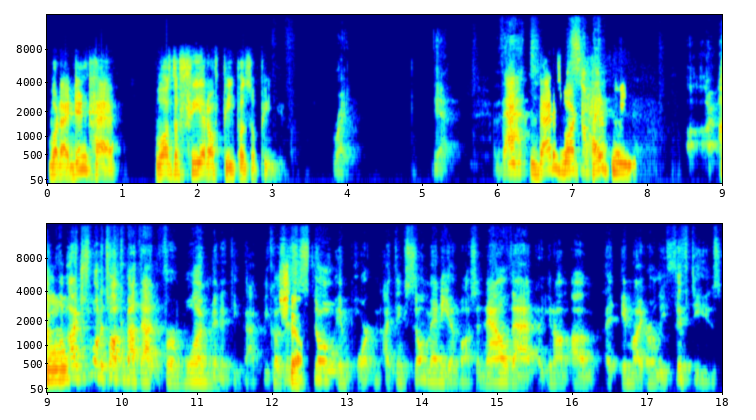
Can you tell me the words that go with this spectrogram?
what I didn't have was the fear of people's opinion. Right. Yeah. That, and that is what helped me I, just want to talk about that for one minute, Deepak, because sure. this is so important. I think so many of us, and now that you know, I'm, I'm uh, in my early 50s,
